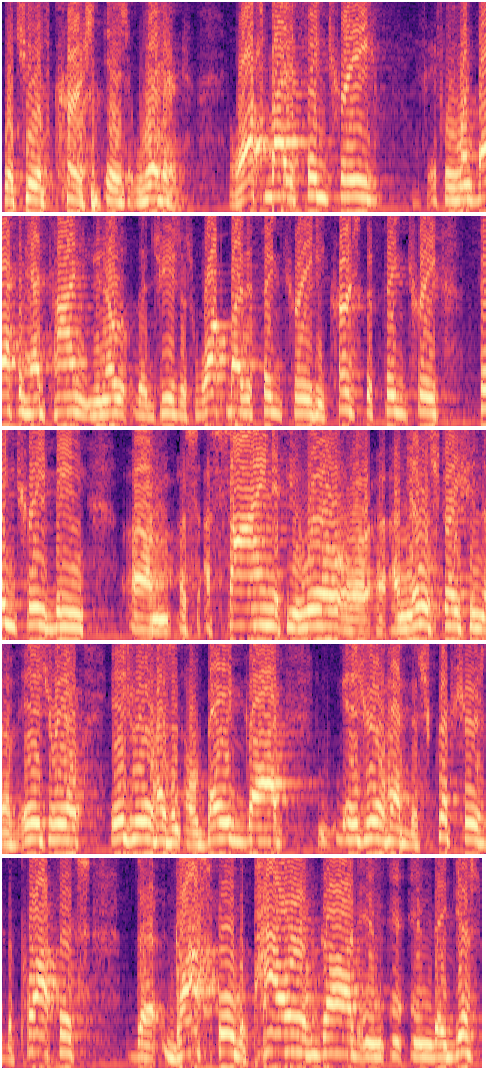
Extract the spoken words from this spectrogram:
which you have cursed is withered. He walks by the fig tree. If we went back and had time, you know that Jesus walked by the fig tree. He cursed the fig tree. Fig tree being um, a, a, sign, if you will, or a, an illustration of Israel. Israel hasn't obeyed God. Israel had the scriptures, the prophets, the gospel, the power of God, and, and they just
